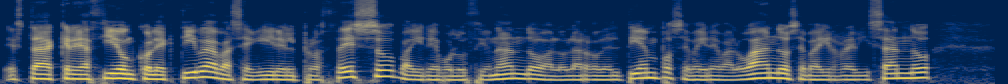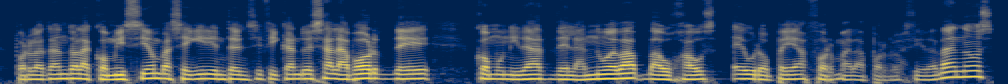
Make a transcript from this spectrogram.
Esta creación colectiva va a seguir el proceso, va a ir evolucionando a lo largo del tiempo, se va a ir evaluando, se va a ir revisando por lo tanto, la Comisión va a seguir intensificando esa labor de comunidad de la nueva Bauhaus europea formada por los ciudadanos,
